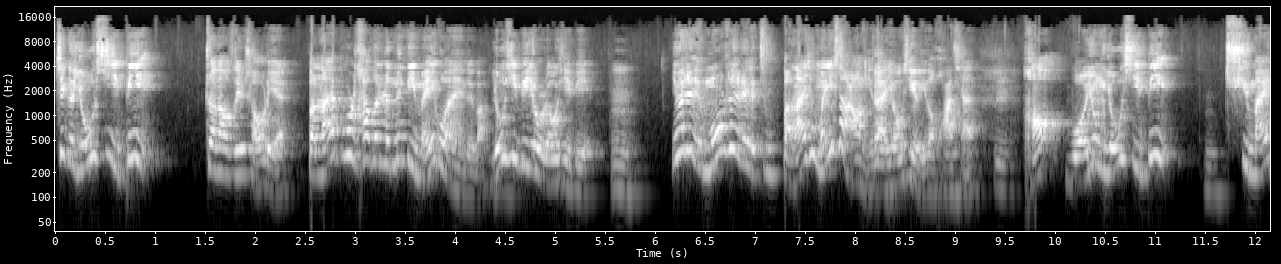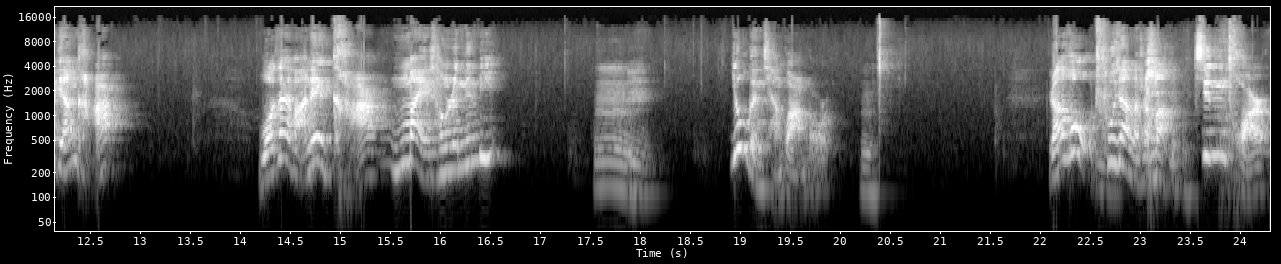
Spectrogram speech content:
这个游戏币赚到自己手里，本来不是它跟人民币没关系，对吧？游戏币就是游戏币。嗯，因为这个魔兽世界这个就本来就没想让你在游戏里头花钱。嗯，好，我用游戏币去买点卡，我再把那卡卖成人民币。嗯嗯又跟钱挂上钩了。嗯，然后出现了什么 金团儿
